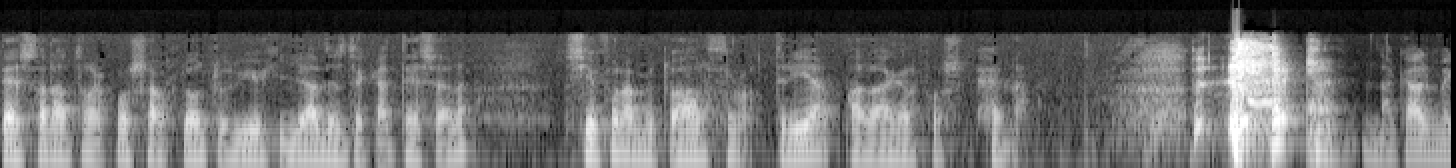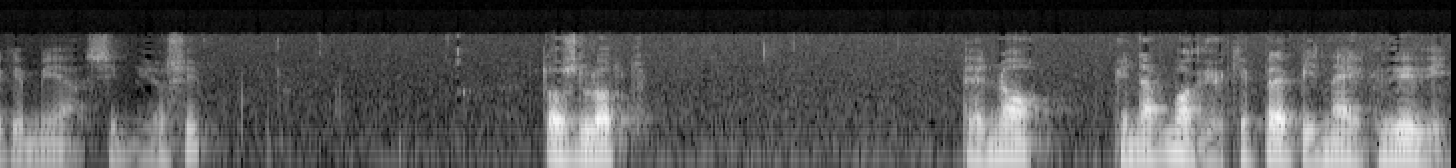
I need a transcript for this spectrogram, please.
4308 του 2014, σύμφωνα με το άρθρο 3, παράγραφος 1. Να κάνουμε και μία σημείωση. Το ΣΛΟΤ, ενώ είναι αρμόδιο και πρέπει να εκδίδει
